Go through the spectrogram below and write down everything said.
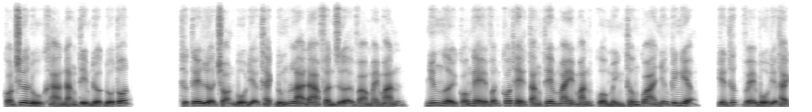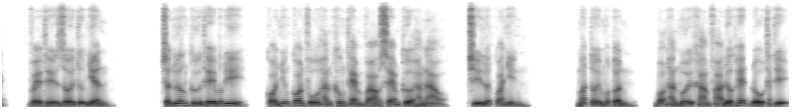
còn chưa đủ khả năng tìm được đồ tốt. Thực tế lựa chọn bộ địa thạch đúng là đa phần dựa vào may mắn, nhưng người có nghề vẫn có thể tăng thêm may mắn của mình thông qua những kinh nghiệm, kiến thức về bộ địa thạch, về thế giới tự nhiên. Trần lương cứ thế bước đi, có những con phố hắn không thèm vào xem cửa hàng nào, chỉ lướt qua nhìn. Mất tới một tuần, bọn hắn mới khám phá được hết đồ thạch thị.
